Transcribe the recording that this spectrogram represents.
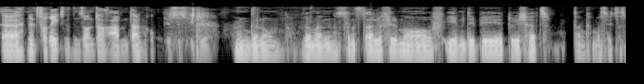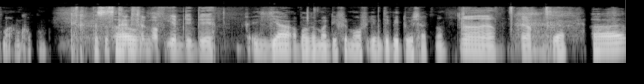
äh, einen verregneten Sonntagabend angucken, dieses Video. Genau. Wenn man sonst alle Filme auf IMDB durch hat, dann kann man sich das mal angucken. Das ist kein äh, Film auf IMDB. Ja, aber wenn man die Filme auf IMDB durch hat, ne? Ah, ja. ja. ja. Äh,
